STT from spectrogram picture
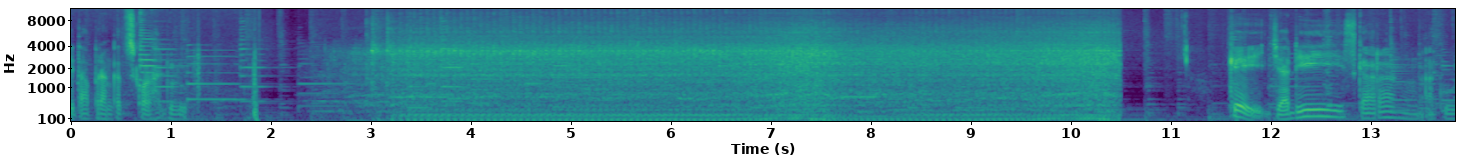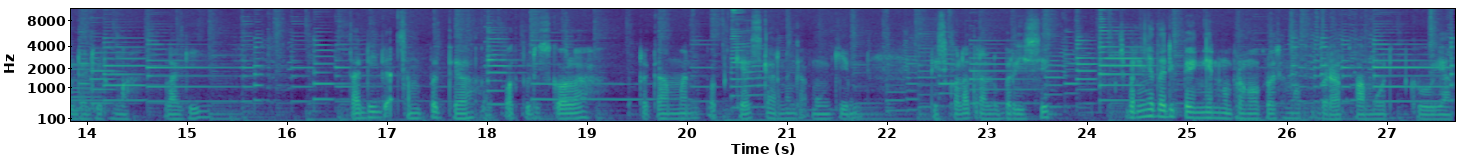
kita berangkat sekolah dulu. Oke, jadi sekarang aku udah di rumah lagi. Tadi gak sempet ya waktu di sekolah rekaman podcast karena gak mungkin di sekolah terlalu berisik. Sebenarnya tadi pengen ngobrol-ngobrol sama beberapa muridku yang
